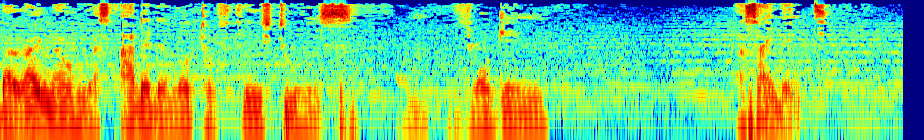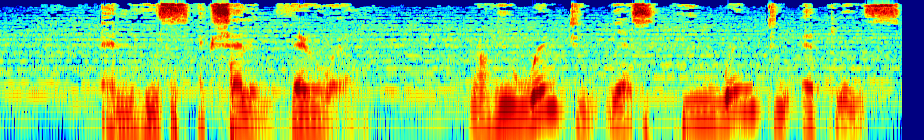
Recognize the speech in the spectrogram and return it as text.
But right now, he has added a lot of things to his um, vlogging assignment, and he's excelling very well. Now he went to yes, he went to a place.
